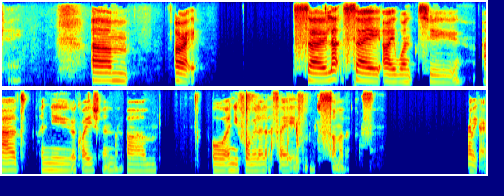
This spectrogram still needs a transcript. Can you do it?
Okay. Um, all right. So let's say I want to add a new equation. Um, or a new formula, let's say sum of x. There we go.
